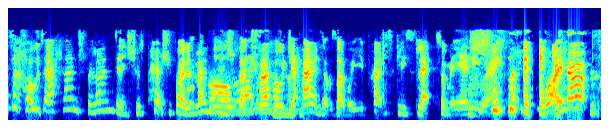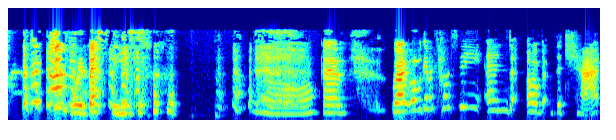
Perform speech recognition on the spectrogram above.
I had to hold her hand for landing. She was petrified of landing. Oh, she was like, "Can I hold your hand?" I was like, "Well, you practically slept on me anyway. Why not?" We're besties. Um, right. Well, we're going to come to the end of the chat.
